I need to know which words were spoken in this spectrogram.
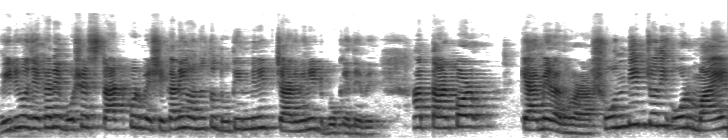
ভিডিও যেখানে বসে স্টার্ট করবে, সেখানেই অন্তত দু তিন মিনিট, চার মিনিট বকে দেবে। আর তারপর ক্যামেরা ধরা। সন্দীপ যদি ওর মায়ের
